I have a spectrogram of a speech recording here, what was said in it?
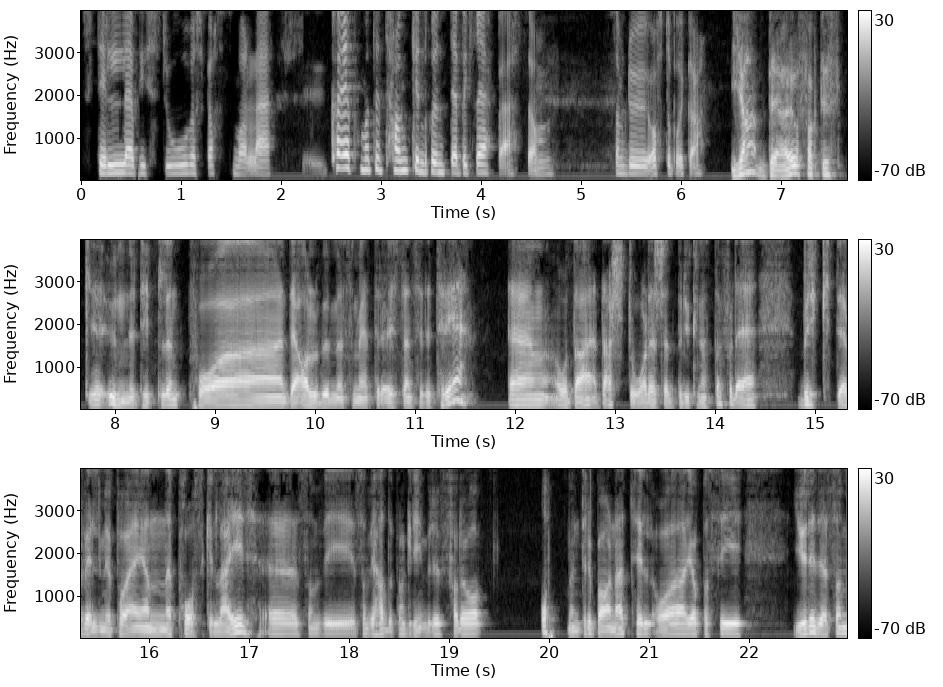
stille de store spørsmålene. Hva er på en måte tanken rundt det begrepet som, som du ofte bruker? Ja, det er jo faktisk eh, undertittelen på eh, det albumet som heter Øystein side 3. Uh, og der, der, står det slett 'bruk nøtta', for det brukte jeg veldig mye på en påskeleir uh, som, vi, som, vi, hadde på Grimrud, for å oppmuntre barna til å, å si, gjøre det som,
